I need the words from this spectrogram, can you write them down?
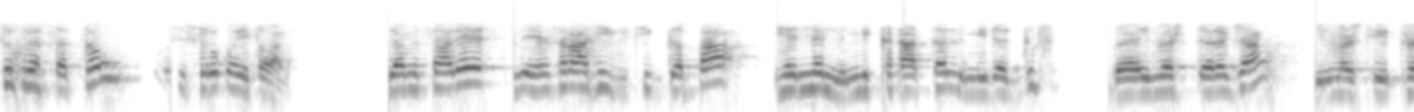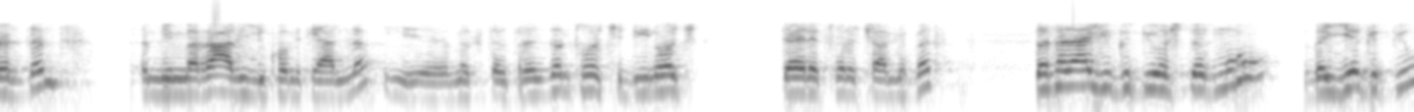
ትኩረት ሰጥተው ሲሰሩ ቆይተዋል። ለምሳሌ የስራ ሲገባ ይህንን የሚከታተል የሚደግፍ በዩኒቨርሲቲ ደረጃ ዩኒቨርሲቲ ፕሬዚደንት የሚመራ አብይ ኮሚቴ አለ። የምክትል ፕሬዚደንቶች፣ ዲኖች፣ ዳይሬክተሮች አሉበት። በተለያዩ ግቢዎች ደግሞ በየግቢው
